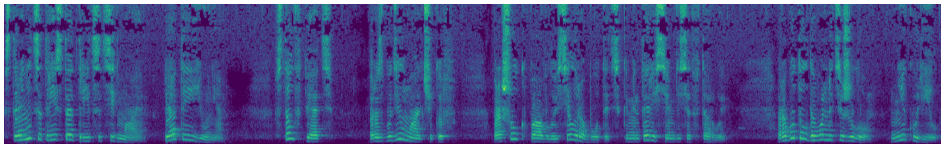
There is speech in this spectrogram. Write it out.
Страница 337. 5 июня. Встал в пять, разбудил мальчиков, прошел к Павлу и сел работать. Комментарий 72. Работал довольно тяжело, не курил.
